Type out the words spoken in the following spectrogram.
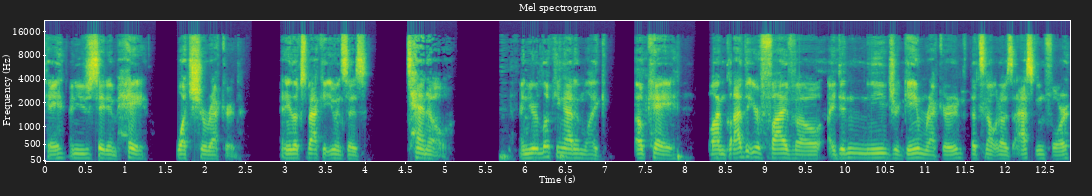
okay, and you just say to him, "Hey, what's your record?" And he looks back at you and says, 10-0. And you're looking at him like, okay, well, I'm glad that you're 5-0. I didn't need your game record. That's not what I was asking for.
